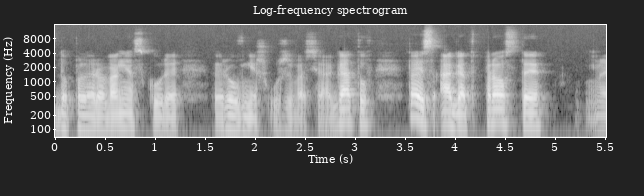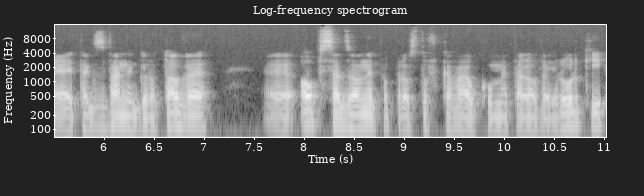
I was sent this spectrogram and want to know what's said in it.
Do polerowania skóry również używa się agatów. To jest agat prosty, tak zwany grotowy, obsadzony po prostu w kawałku metalowej rurki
